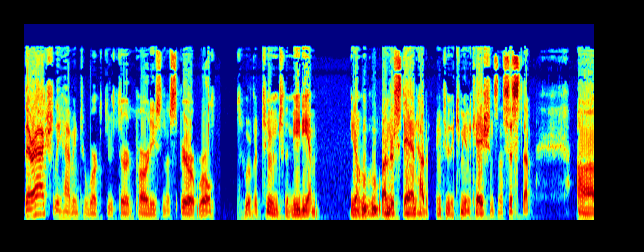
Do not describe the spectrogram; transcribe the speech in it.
They're actually having to work through third parties in the spirit world who have attuned to the medium, you know, who, who understand how to bring through the communications and assist them. Uh,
